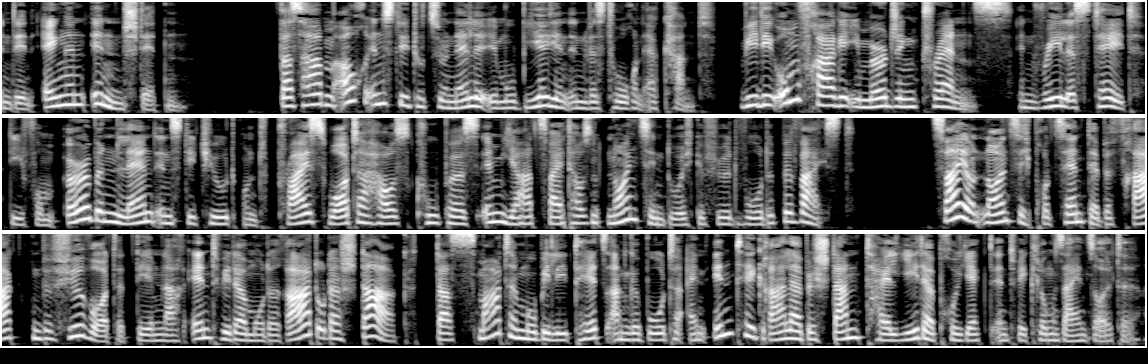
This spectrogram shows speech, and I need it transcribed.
in den engen Innenstädten. Das haben auch institutionelle Immobilieninvestoren erkannt wie die Umfrage Emerging Trends in Real Estate, die vom Urban Land Institute und PricewaterhouseCoopers im Jahr 2019 durchgeführt wurde, beweist. 92 Prozent der Befragten befürwortet demnach entweder moderat oder stark, dass smarte Mobilitätsangebote ein integraler Bestandteil jeder Projektentwicklung sein sollte.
